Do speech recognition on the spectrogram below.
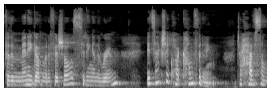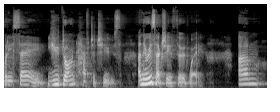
for the many government officials sitting in the room, it's actually quite comforting to have somebody say, you don't have to choose. And there is actually a third way. Um,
